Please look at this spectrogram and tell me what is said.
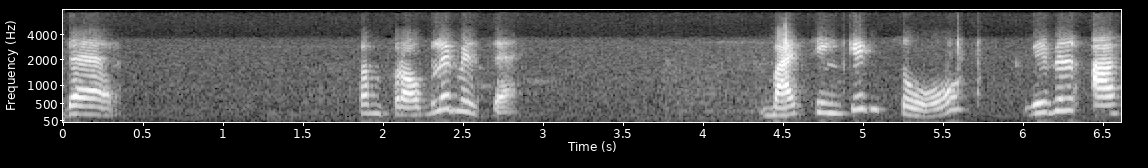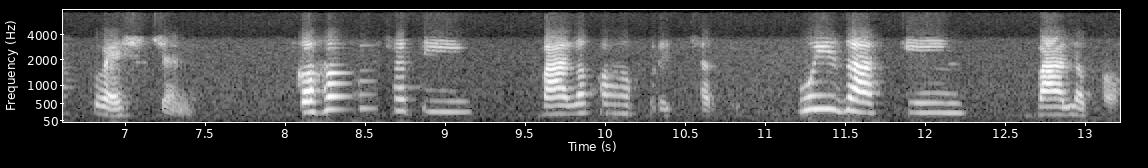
there some problem is there by thinking so we will ask question kah pruchhati balakah pruchhati who is asking balakah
